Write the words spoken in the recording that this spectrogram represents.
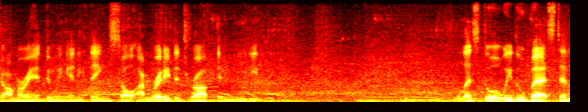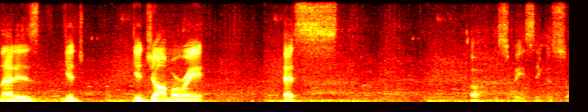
Ja Morant doing anything, so I'm ready to drop immediately. Let's do what we do best, and that is get get Ja Morant. Yes. Ugh, the spacing is so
